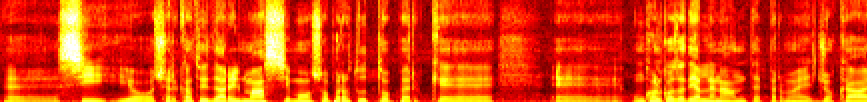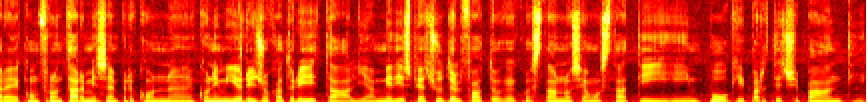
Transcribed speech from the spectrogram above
Eh, sì, io ho cercato di dare il massimo soprattutto perché è un qualcosa di allenante per me giocare e confrontarmi sempre con, con, i migliori giocatori d'Italia. Mi è dispiaciuto il fatto che quest'anno siamo stati in pochi partecipanti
